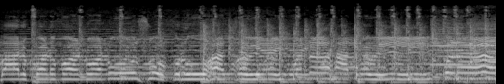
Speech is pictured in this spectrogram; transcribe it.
બાળપણમાં નોનું છોકરું હાથવે મને હાથવી પણ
